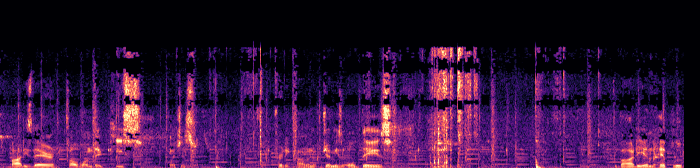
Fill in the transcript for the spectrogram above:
the body's there. It's all one big piece, which is pretty common of Gemmy's old days. Body and the hip loop.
